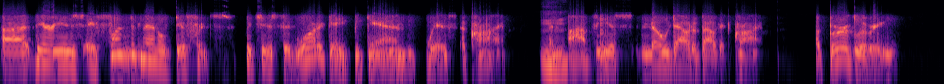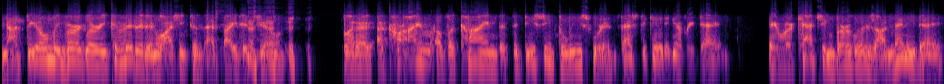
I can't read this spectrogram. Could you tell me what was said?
uh, there is a fundamental difference, which is that Watergate began with a crime, mm-hmm. an obvious, no doubt about it crime, a burglary, not the only burglary committed in Washington that night in June. but a, a crime of a kind that the DC police were investigating every day. They were catching burglars on many days.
